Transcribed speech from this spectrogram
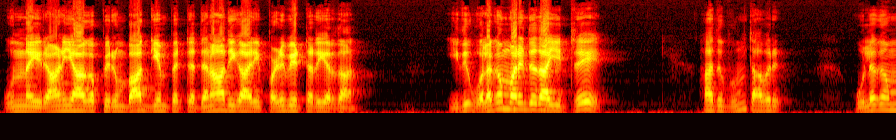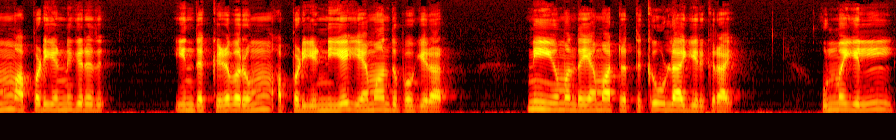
உன்னை ராணியாகப் பெறும் பாக்கியம் பெற்ற தனாதிகாரி பழுவேட்டரையர்தான். இது உலகம் மறைந்ததாயிற்றே அதுவும் தவறு. உலகம் அப்படி எண்ணுகிறது. இந்த கிழவரும் அப்படி எண்ணியே ஏமாந்து போகிறார். நீயும் அந்த ஏமாற்றத்துக்கு உள்ளாகியிருக்கிறாய். உண்மையில்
